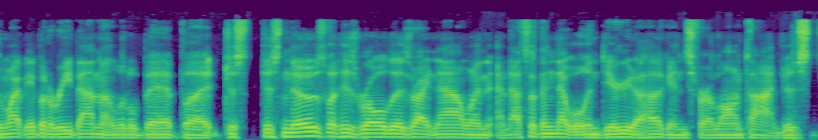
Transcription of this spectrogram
who might be able to rebound a little bit, but just just knows what his role is right now, and and that's the thing that will endear you to Huggins for a long time. Just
